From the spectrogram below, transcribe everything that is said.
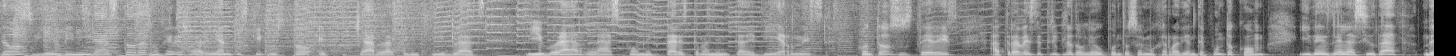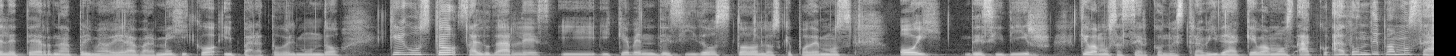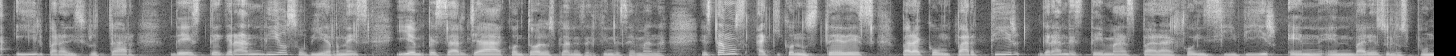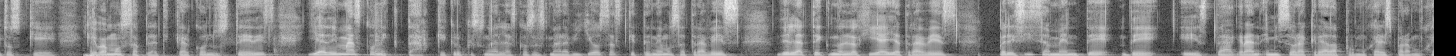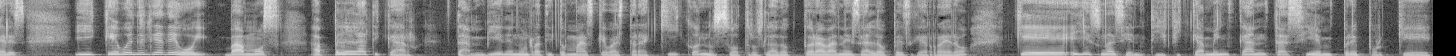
Bienvenidas todas mujeres radiantes. Qué gusto escucharlas, sentirlas, vibrarlas, conectar esta mañanita de viernes con todos ustedes a través de www.soymujerradiante.com y desde la ciudad de la eterna primavera para México y para todo el mundo. Qué gusto saludarles y qué bendecidos todos los que podemos hoy decidir qué vamos a hacer con nuestra vida, qué vamos a, a dónde vamos a ir para disfrutar de este grandioso viernes y empezar ya con todos los planes del fin de semana. Estamos aquí con ustedes para compartir grandes temas, para coincidir en, en varios de los puntos que, que vamos a platicar con ustedes y además conectar, que creo que es una de las cosas maravillosas que tenemos a través de la tecnología y a través precisamente de esta gran emisora creada por mujeres para mujeres y que bueno, el día de hoy vamos a platicar también en un ratito más que va a estar aquí con nosotros la doctora Vanessa López Guerrero, que ella es una científica, me encanta siempre porque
